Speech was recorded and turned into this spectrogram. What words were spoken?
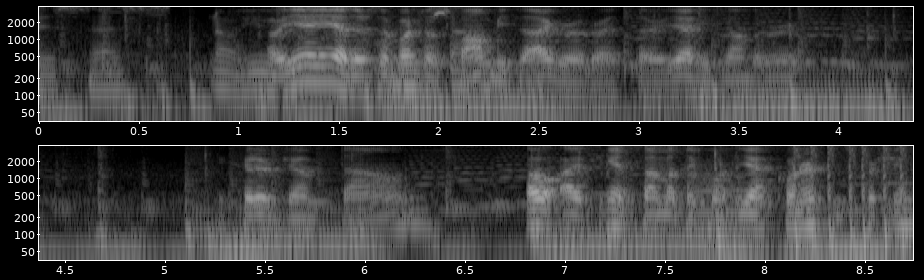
Nice, nice. No, he Oh yeah, yeah, there's a bunch of 100%. zombies aggroed right there. Yeah, he's on the roof. He could have jumped down. Oh, I think I saw him at the corner. Oh. Yeah, corner, he's pushing.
